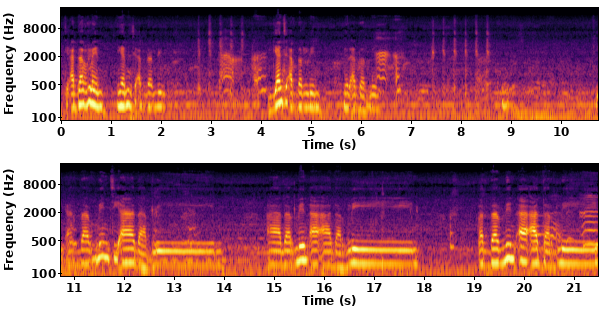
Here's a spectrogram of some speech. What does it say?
Si Adarlene. Yan si Adarlene. Yan si Adarlene. Yan Adarlene. Si Darlin si A Darlin. A Darlin A A Darlin. A Darlin A A Darlin.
